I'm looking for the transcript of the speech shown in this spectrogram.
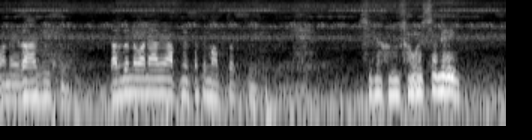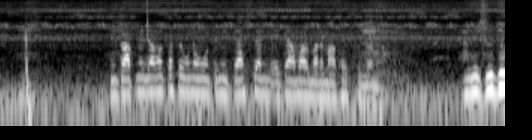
মানে রাগ হয়েছে। তার জন্য মানে আমি আপনার কাছে মাপ চাচ্ছি। সেটা কোনো সমস্যা নেই। কিন্তু আপনি যে আমার কাছে অনুমতি নিতে আসছেন এটা আমার মানে মাথায় ছিল না। আমি শুধু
